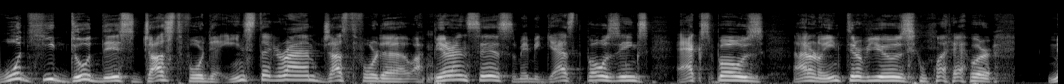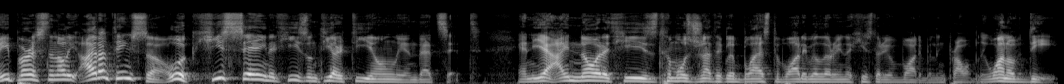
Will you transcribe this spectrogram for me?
Would he do this just for the Instagram, just for the appearances, maybe guest posings, expos, I don't know, interviews, whatever? Me personally, I don't think so. Look, he's saying that he's on TRT only and that's it. And yeah, I know that he's the most genetically blessed bodybuilder in the history of bodybuilding, probably one of the.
